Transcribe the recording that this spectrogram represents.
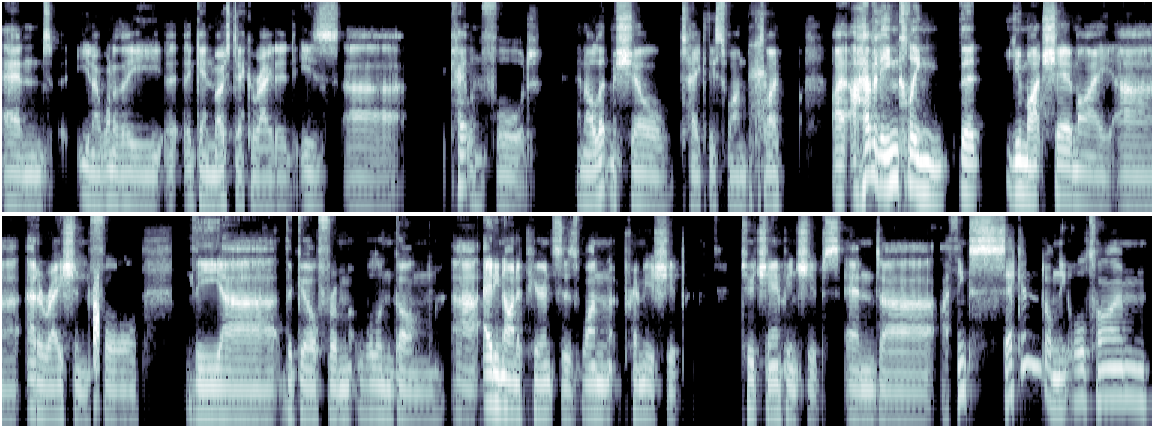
and you know one of the again most decorated is uh, Caitlin Ford. and I'll let Michelle take this one because I, I, I have an inkling that you might share my uh, adoration for the uh, the girl from Wollongong. Uh, 89 appearances, one premiership, two championships, and uh, I think second on the all-time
